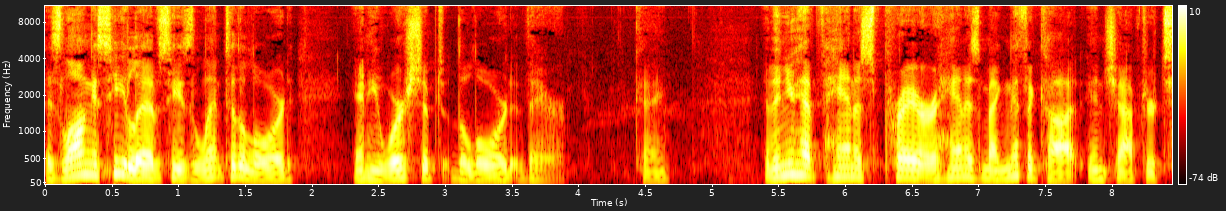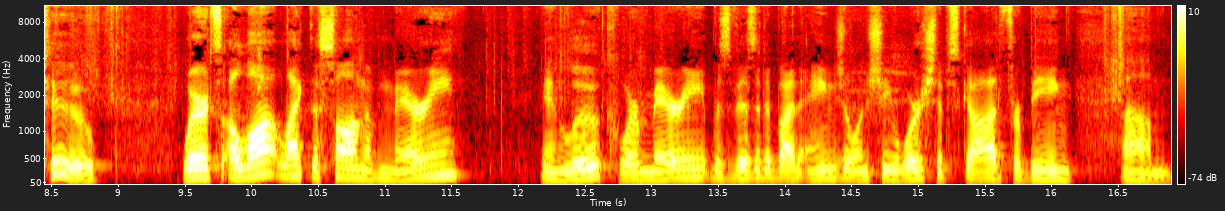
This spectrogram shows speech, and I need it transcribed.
As long as he lives, he is lent to the Lord, and he worshiped the Lord there. Okay? And then you have Hannah's prayer, Hannah's Magnificat in chapter 2, where it's a lot like the song of Mary in Luke, where Mary was visited by the angel and she worships God for being, um,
